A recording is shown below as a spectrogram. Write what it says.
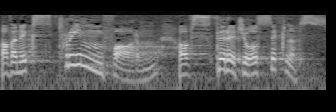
of an extreme form of spiritual sickness.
